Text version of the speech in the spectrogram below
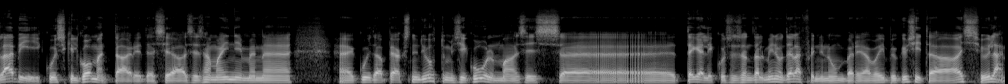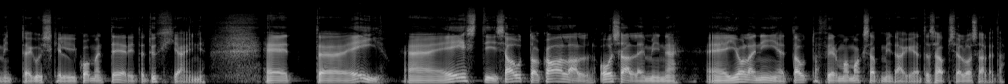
läbi kuskil kommentaarides ja seesama inimene, kui ta peaks nüüd juhtumisi kuulma, siis äh, tegelikkuses on tal minu telefoninumber ja võib ju küsida asju üle, mitte kuskil kommenteerida tühja, on ju. et äh, ei, äh, Eestis autogalal osalemine ei ole nii, et autofirma maksab midagi ja ta saab seal osaleda.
